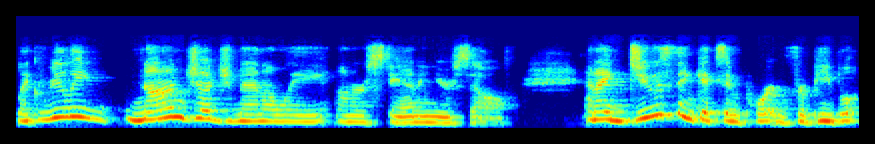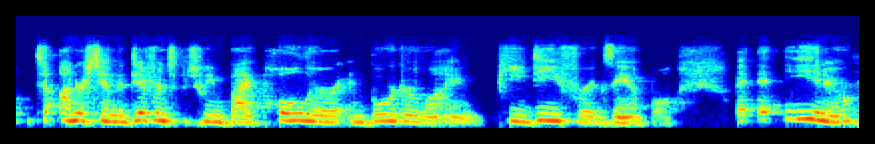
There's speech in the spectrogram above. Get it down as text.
Like really non-judgmentally understanding yourself. And i do think it's important for people to understand the difference between bipolar and borderline pd for example. You know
